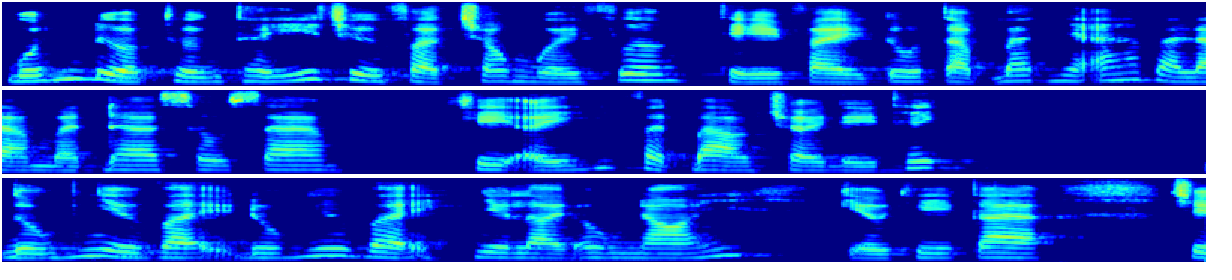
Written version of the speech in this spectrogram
muốn được thường thấy chư Phật trong mười phương thì phải tu tập bát nhã và làm mật đa sâu xa. Khi ấy, Phật bảo trời đế thích. Đúng như vậy, đúng như vậy, như lời ông nói, kiều thi ca, chư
